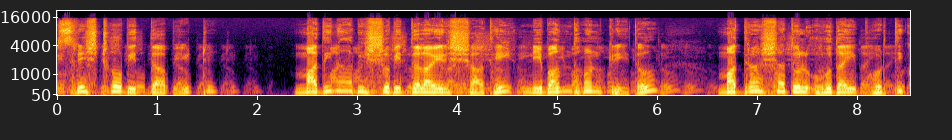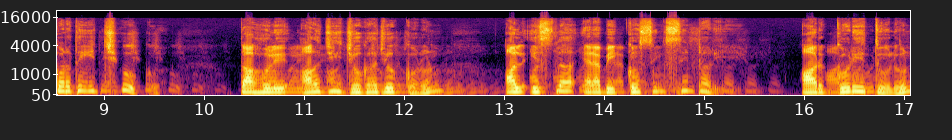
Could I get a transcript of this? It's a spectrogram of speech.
শ্রেষ্ঠ বিদ্যাপীঠ মাদিনা বিশ্ববিদ্যালয়ের সাথে নিবন্ধনকৃত মাদ্রাসাতুল হুদাই ভর্তি করাতে ইচ্ছুক। তাহলে আজই যোগাযোগ করুন আল ইসলা অ্যারাবিক কোচিং সেন্টারে আর গড়ে তুলুন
